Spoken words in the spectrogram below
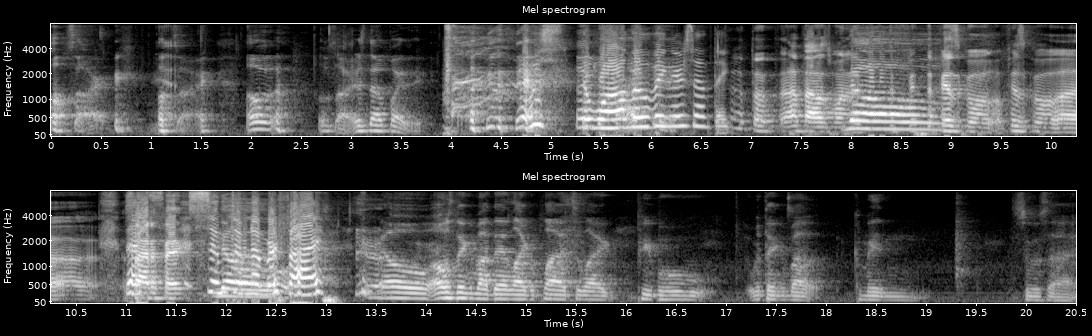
I'm sorry. I'm sorry. Oh, I'm sorry. It's not funny. Was the wall moving or something? I thought, I thought it was one of No. the, the physical physical uh, side That's effects. Symptom No. number five. No, I was thinking about that like applied to like people who were thinking about committing suicide.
